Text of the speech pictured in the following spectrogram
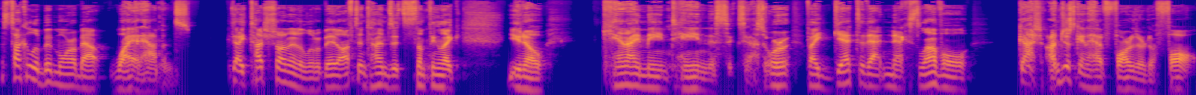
Let's talk a little bit more about why it happens. I touched on it a little bit. Oftentimes it's something like, you know, can I maintain this success? Or if I get to that next level, gosh, I'm just going to have farther to fall.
